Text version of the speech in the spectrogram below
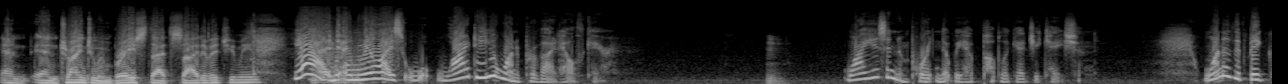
And, and trying to embrace that side of it, you mean? Yeah, and, and realize w- why do you want to provide health care? Hmm. Why is it important that we have public education? One of the big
